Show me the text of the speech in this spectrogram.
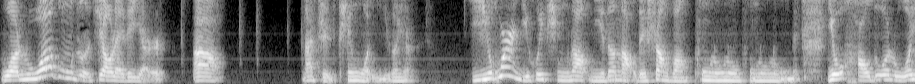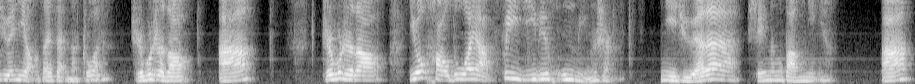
我罗公子叫来的人啊，那只听我一个人。一会儿你会听到你的脑袋上方空隆隆、空隆隆的，有好多螺旋桨在在那转，知不知道啊？知不知道有好多呀飞机的轰鸣声？你觉得谁能帮你呀？啊！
